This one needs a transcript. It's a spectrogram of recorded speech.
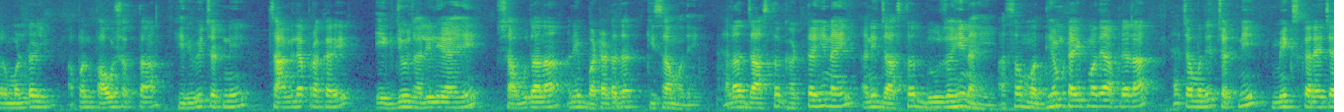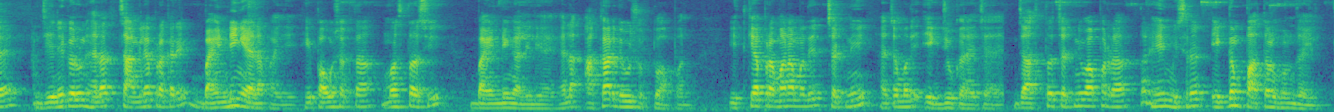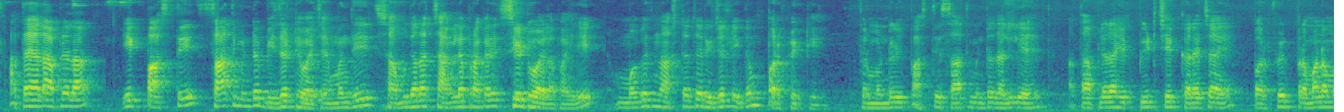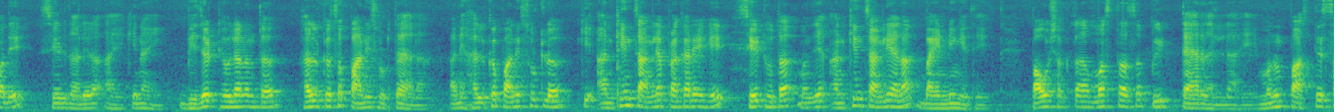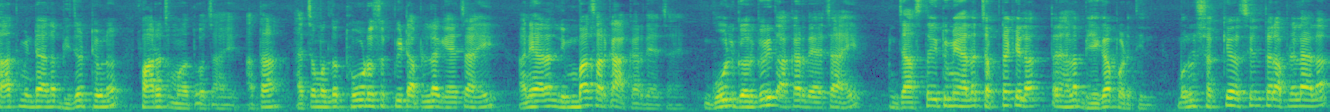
तर मंडळी आपण पाहू शकता हिरवी चटणी चांगल्या प्रकारे एकजीव झालेली आहे साबुदाणा आणि बटाट्याच्या किसामध्ये. ह्याला जास्त घट्टही नाही आणि जास्त लूजही नाही. असं मध्यम टाईपमध्ये आपल्याला ह्याच्यामध्ये चटणी मिक्स करायची आहे जेणेकरून ह्याला चांगल्या प्रकारे बाइंडिंग यायला पाहिजे. हे पाहू शकता मस्त अशी बाइंडिंग आलेली आहे. ह्याला आकार देऊ शकतो आपण. इतक्या प्रमाणामध्ये चटणी ह्याच्यामध्ये एकजीव करायची आहे. जास्त चटणी वापरला तर हे मिश्रण एकदम पातळ होऊन जाईल. आता ह्याला आपल्याला एक पाच ते सात मिनटं भिजत ठेवायचं आहे. म्हणजे साबुदाणा चांगल्या प्रकारे सेट व्हायला पाहिजे. मगच नाश्त्याचा रिझल्ट एकदम परफेक्ट येईल. तर मंडळी पाच ते सात मिनटं झालेली आहेत. आता आपल्याला हे पीठ चेक करायचं आहे. परफेक्ट प्रमाणामध्ये सेट झालेलं आहे की नाही? भिजत ठेवल्यानंतर हलकंसं पाणी सुटतं याला आणि हलकं पाणी सुटलं की आणखीन चांगल्या प्रकारे हे सेट होतात. म्हणजे आणखीन चांगली ह्याला बाइंडिंग येते. पाहू शकता मस्त असं पीठ तयार झालेलं आहे. म्हणून पाच ते सात मिनटं याला भिजत ठेवणं फारच महत्त्वाचं आहे. आता ह्याच्यामधलं थोडंसं पीठ आपल्याला घ्यायचं आहे आणि ह्याला लिंबासारखा आकार द्यायचा आहे. गोल गरगरीत आकार द्यायचा आहे. जास्तही तुम्ही ह्याला चपटा केला तर ह्याला भेगा पडतील. म्हणून शक्य असेल तर आपल्याला ह्याला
